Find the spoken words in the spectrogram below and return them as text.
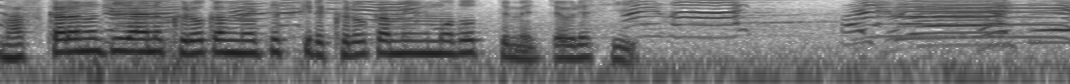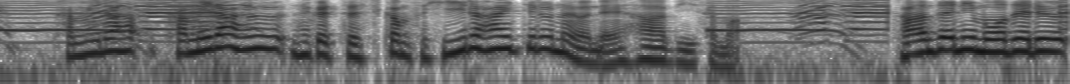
マスカラの時代の黒髪めっちゃ好きで黒髪に戻ってめっちゃ嬉しい。カミラ、カミラ風、なんかさしかもさ、ヒール履いてるのよね、ハービー様。完全にモデル、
